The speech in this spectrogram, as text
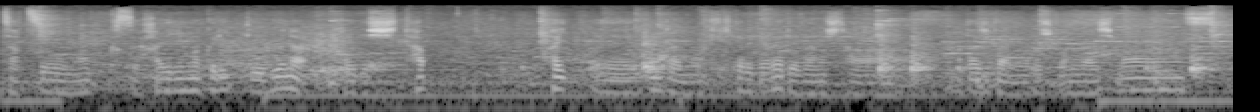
雑音マックス入りまくりっていう風な回でした。はい、えー、今回もお聴きいただきありがとうございました。また次回もよろしくお願いします。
